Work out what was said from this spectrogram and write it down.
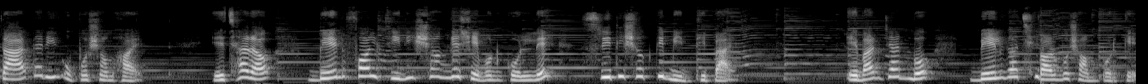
তাড়াতাড়ি উপশম হয়। এছাড়াও, বেল ফল চিনির সঙ্গে সেবন করলে স্মৃতিশক্তি বৃদ্ধি পায়। এবার জানব বেলগাছের ধর্ম সম্পর্কে।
